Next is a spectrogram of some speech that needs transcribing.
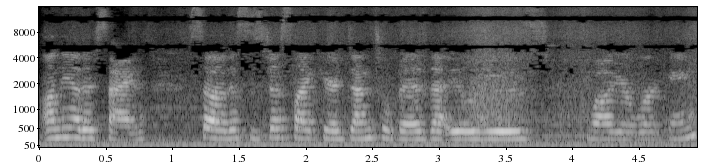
on the other side. So this is just like your dental bid that you'll use while you're working.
